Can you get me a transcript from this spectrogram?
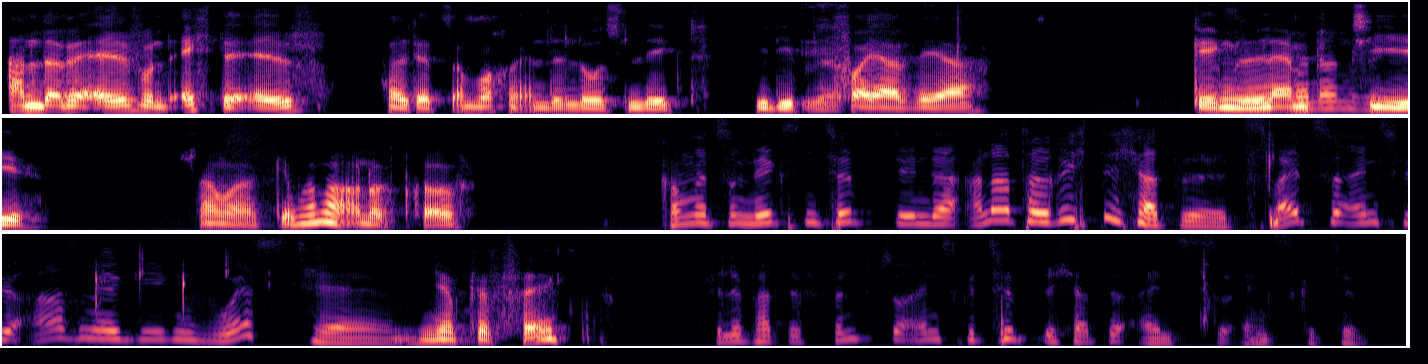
andere Elf und echte Elf halt jetzt am Wochenende loslegt, wie die Ja. Feuerwehr gegen dann Lamptey. Schauen wir, gehen wir mal auch noch drauf. Kommen wir zum nächsten Tipp, den der Anatol richtig hatte. 2 zu 1 für Arsenal gegen West Ham. Ja, perfekt. Philipp hatte 5 zu 1 getippt, ich hatte 1 zu 1 getippt.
